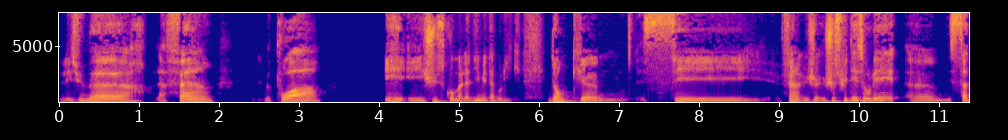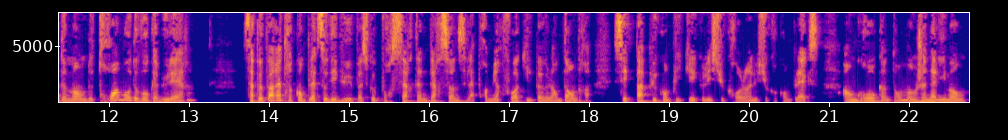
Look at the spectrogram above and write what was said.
les humeurs, la faim, le poids, et, jusqu'aux maladies métaboliques. Donc, c'est enfin, je, suis désolé, euh, ça demande trois mots de vocabulaire. Ça peut paraître complexe au début parce que pour certaines personnes, c'est la première fois qu'ils peuvent l'entendre. C'est pas plus compliqué que les sucres lents et les sucres complexes. En gros, quand on mange un aliment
